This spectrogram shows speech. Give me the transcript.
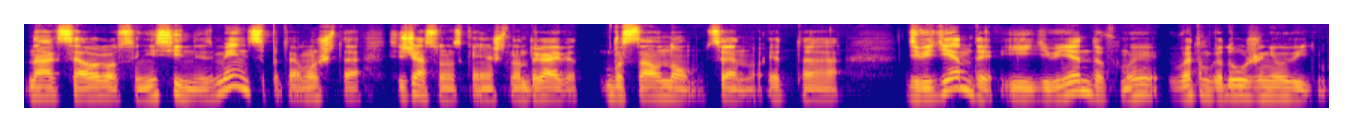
на акции Ауроса не сильно изменится, потому что сейчас у нас, конечно, драйвят в основном цену. Это дивиденды, и дивидендов мы в этом году уже не увидим.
